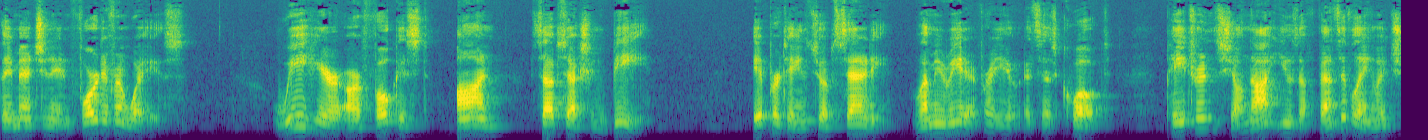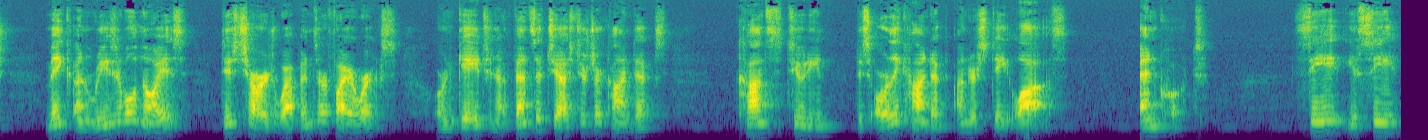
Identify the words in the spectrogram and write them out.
They mention it in four different ways we here are focused on subsection B. It pertains to obscenity. Let me read it for you. It says, quote, Patrons shall not use offensive language, make unreasonable noise, discharge weapons or fireworks, or engage in offensive gestures or conducts constituting disorderly conduct under state laws. End quote. See, you see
